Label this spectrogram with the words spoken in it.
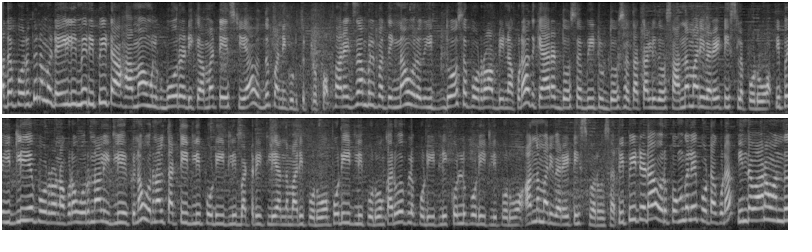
அதை பொறுத்து நம்ம டெய்லியுமே ரிப்பீட் ஆகாமல் உங்களுக்கு போர் அடிக்காமல் டேஸ்டியாக வந்து பண்ணி கொடுத்துட்ருக்கோம் ஃபார் எக்ஸாம்பிள் பார்த்தீங்கன்னா ஒரு தோசை போடுறோம் அப்படின்னா கூட அது கேரட் தோசை பீட்ரூட் தோசை தக்காளி தோசை அந்த மாதிரி வெரைட்டிஸில் போடுவோம். இப்போ இட்லியே போடுறோம்னா கூட ஒரு நாள் இட்லி இருக்குன்னா ஒரு நாள் தட்டு இட்லி பொடி இட்லி பட்டர் இட்லி அந்த மாதிரி போடுவோம். பொடி இட்லி போடுவோம் கருவேப்பிலை பொடி இட்லி கொள்ளு பொடி இட்லி போடுவோம். அந்த மாதிரி வெரைட்டிஸ் வரும் சார் ரிப்பீட்டடாக ஒரு பொங்கலே போட்டால் கூட இந்த வாரம் வந்து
